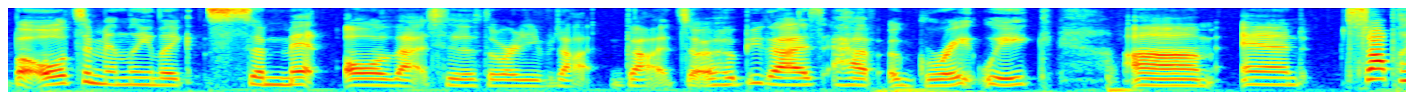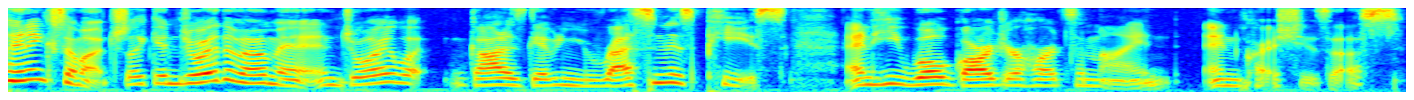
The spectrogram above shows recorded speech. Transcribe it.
but ultimately, like submit all of that to the authority of God. So I hope you guys have a great week, um, and stop planning so much. Like enjoy the moment. Enjoy what God is giving you. Rest in His peace, and He will guard your hearts and mind in Christ Jesus.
